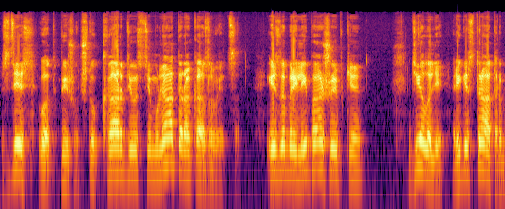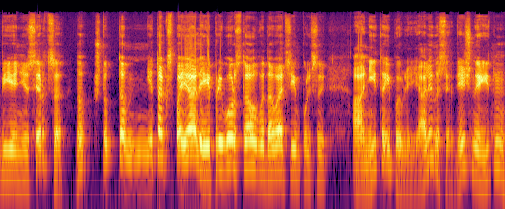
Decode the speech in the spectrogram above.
Здесь вот пишут, что кардиостимулятор, оказывается, изобрели по ошибке. Делали регистратор биения сердца, но что-то там не так спаяли, и прибор стал выдавать импульсы. А они-то и повлияли на сердечный ритм.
